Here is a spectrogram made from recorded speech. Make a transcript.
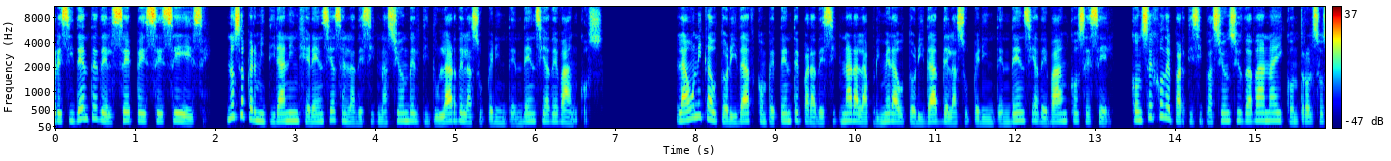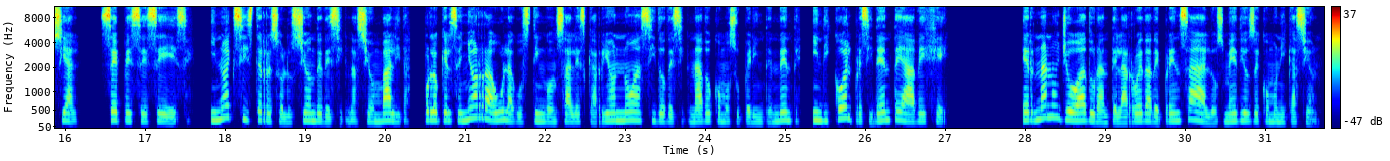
presidente del CPCCS. No se permitirán injerencias en la designación del titular de la Superintendencia de Bancos. La única autoridad competente para designar a la primera autoridad de la Superintendencia de Bancos es el Consejo de Participación Ciudadana y Control Social, CPCCS, y no existe resolución de designación válida, por lo que el señor Raúl Agustín González Carrión no ha sido designado como superintendente, indicó el presidente ABG. Hernán Ulloa durante la rueda de prensa a los medios de comunicación.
